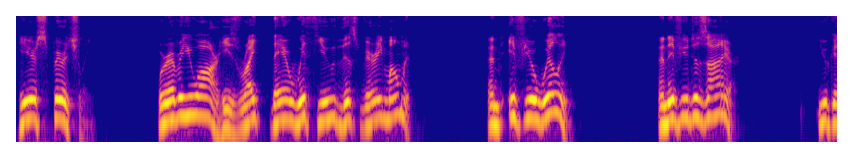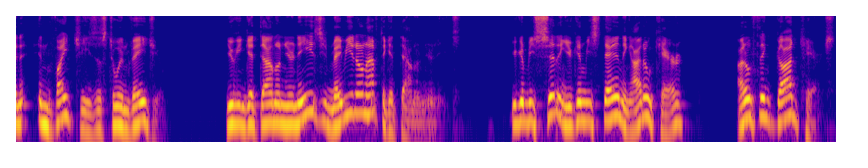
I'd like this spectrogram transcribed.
here spiritually. Wherever you are, He's right there with you this very moment. And if you're willing, and if you desire, you can invite Jesus to invade you. You can get down on your knees. Maybe you don't have to get down on your knees. You can be sitting, you can be standing. I don't care. I don't think God cares.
